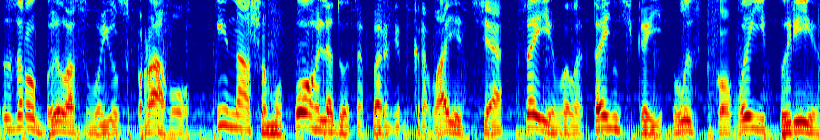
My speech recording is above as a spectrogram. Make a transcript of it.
зробила свою справу, і нашому погляду тепер відкривається цей велетенський листковий пиріг.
